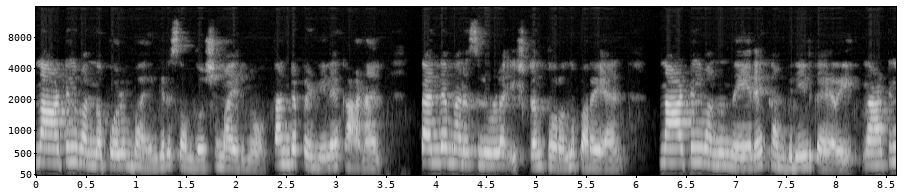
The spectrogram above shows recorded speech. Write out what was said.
നാട്ടിൽ വന്നപ്പോഴും ഭയങ്കര സന്തോഷമായിരുന്നു തന്റെ പെണ്ണിനെ കാണാൻ. തന്റെ മനസ്സിലുള്ള ഇഷ്ടം തുറന്നു പറയാൻ. നാട്ടിൽ വന്ന് നേരെ കമ്പനിയിൽ കയറി. നാട്ടിൽ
